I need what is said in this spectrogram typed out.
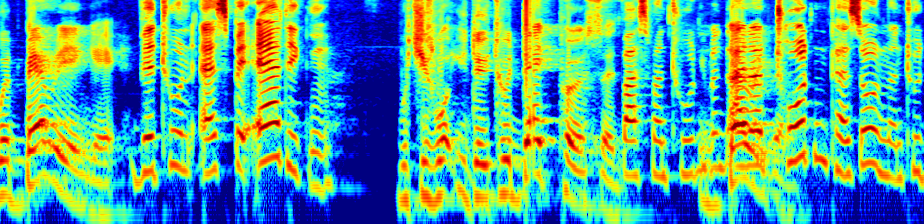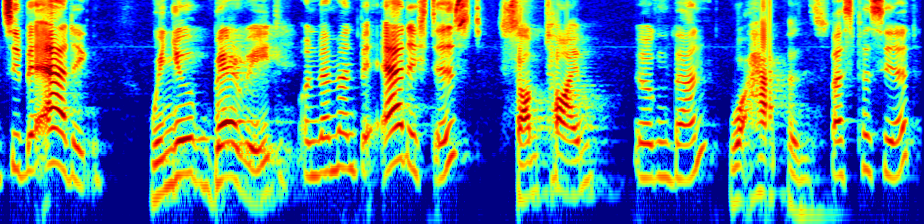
We're burying it, Wir tun es beerdigen, which is what you do to a dead person. was man tut You mit einer toten Person. Man tut sie beerdigen. When you're buried, Und wenn man beerdigt ist, sometime, irgendwann, what happens? was passiert?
